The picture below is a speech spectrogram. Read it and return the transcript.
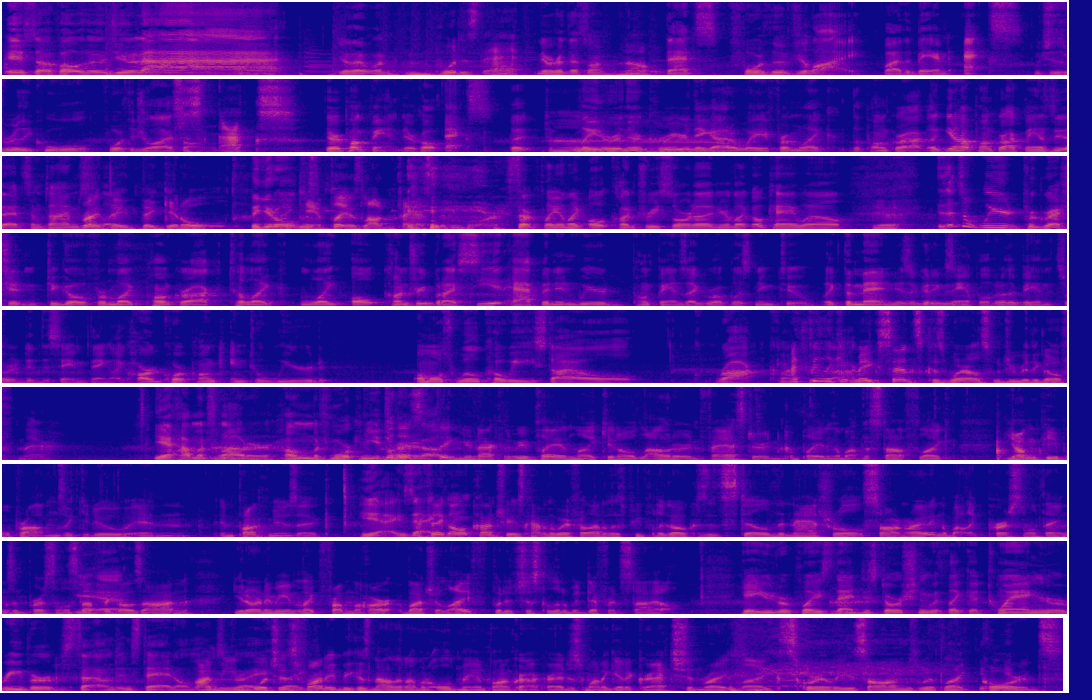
it's the 4th of July. You know that one? Mm, what is that? Never heard that song? No. That's Fourth of July by the band X, which is a really cool Fourth of July song. X. They're a punk band. They're called X. But later in their career, they got away from like the punk rock. Like you know how punk rock bands do that sometimes. Right, Like, they, they get old. They get old They can't play as loud and fast anymore. start playing like alt country sorta, and you're like, okay, well, Yeah. That's a weird progression to go from like punk rock to like light alt country. But I see it happen in weird punk bands I grew up listening to. Like the Men is a good example of another band that sort of did the same thing, like hardcore punk into weird, almost Wilco-y style rock I feel like rock. it makes sense because where else would you really go from there? Yeah, how much louder? Mm. How much more can you Well, turn that's it the up? thing. You're not going to be playing like you know louder and faster and complaining about the stuff like young people problems like you do in in punk music. Yeah, exactly. feel like alt country is kind of the way for a lot of those people to go because it's still the natural songwriting about like personal things and personal stuff Yeah. that goes on. You know what I mean? Like from the heart about your life, but it's just a little bit different style. yeah, you'd replace that distortion with like a twang or a reverb sound instead. Almost. I mean, right? which is Like- funny because now that I'm an old man punk rocker, I just want to get a Gretsch and write like squirrely songs with like chords.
